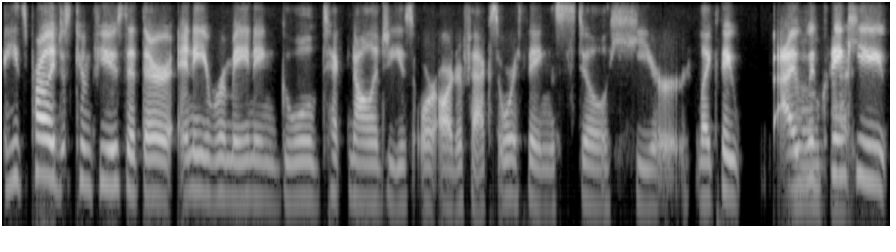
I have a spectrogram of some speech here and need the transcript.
he's probably just confused that there are any remaining Goa'uld technologies or artifacts or things still here. Like they, I would think he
